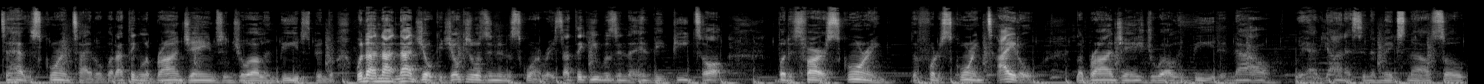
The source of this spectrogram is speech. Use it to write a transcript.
to have the scoring title. But I think LeBron James and Joel Embiid has been well, not not not Jokic. Jokic wasn't in the scoring race. I think he was in the MVP talk. But as far as scoring, the for the scoring title, LeBron James, Joel Embiid, and now we have Giannis in the mix now. So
